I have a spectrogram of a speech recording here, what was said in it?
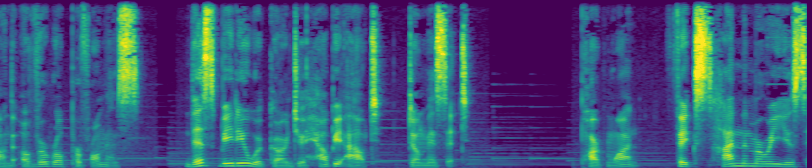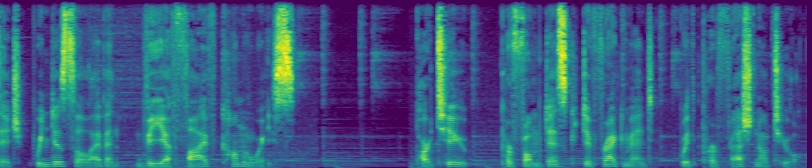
on the overall performance. This video we're going to help you out, don't miss it. Part 1 Fix high memory usage Windows 11 via 5 common ways. Part 2 Perform disk defragment with professional tool.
